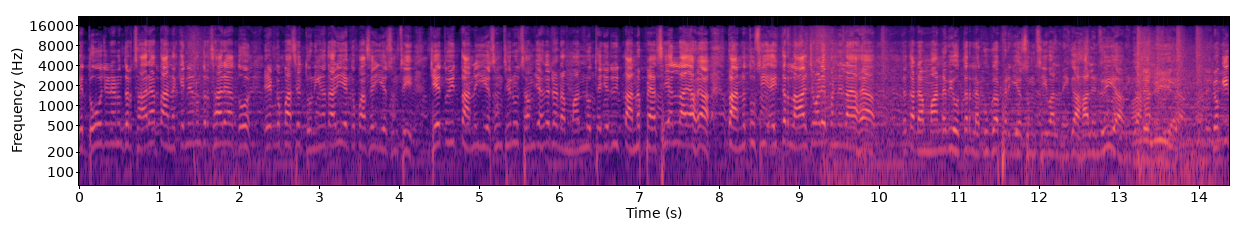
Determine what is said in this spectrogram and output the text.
ਇਹ ਦੋ ਜਣਿਆਂ ਨੂੰ ਦਰਸਾ ਰਿਹਾ ਧਨ ਕਿੰਨੇ ਨੂੰ ਦਰਸਾ ਰਿਹਾ ਦੋ ਇੱਕ ਪਾਸੇ ਦੁਨੀਆਦਾਰੀ ਇੱਕ ਪਾਸੇ ਯਿਸੂ ਮਸੀਹ। ਜੇ ਤੁਸੀਂ ਧਨ ਯਿਸੂ ਮਸੀਹ ਨੂੰ ਸਮਝਿਆ ਤੇ ਤੁਹਾਡਾ ਮਨ ਉੱਥੇ ਜੇ ਤੁਸੀਂ ਧਨ ਪੈਸੇ ਵੱਲ ਲਾਇਆ ਹੋਇਆ ਧਨ ਤੁਸੀਂ ਇੱਧਰ ਲਾਲਚ ਵਾਲੇ ਬੰਨੇ ਲਾਇਆ ਹੋਇਆ ਤੇ ਤੁਹਾਡਾ ਮਨ ਵੀ ਉੱਧਰ ਲੱਗੂਗਾ ਫਿਰ ਯਿਸੂ ਮਸੀਹ ਵੱਲ ਨਹੀਂਗਾ ਹਾਲੇਲੂਇਆ ਹਾਲੇਲੂਇਆ ਕਿਉਂਕਿ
